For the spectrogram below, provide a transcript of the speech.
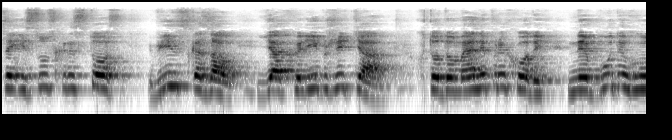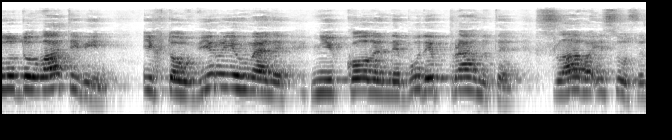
це Ісус Христос. Він сказав: Я хліб життя. Хто до мене приходить, не буде голодувати він, і хто вірує в мене, ніколи не буде прагнути. Слава Ісусу!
